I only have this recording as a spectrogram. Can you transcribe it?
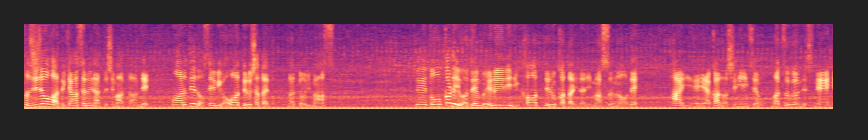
ょっと事情があってキャンセルになってしまったんでもうある程度整備が終わってる車体となっております。で灯火類は全部 LED に変わってる方になりますのではい、えー、夜間の視認性も抜群ですね。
